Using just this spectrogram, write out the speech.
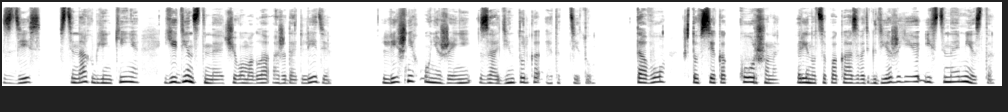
Здесь, в стенах Бьянкини, единственное, чего могла ожидать леди — лишних унижений за один только этот титул. Того, что все как коршуны ринутся показывать, где же ее истинное место —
